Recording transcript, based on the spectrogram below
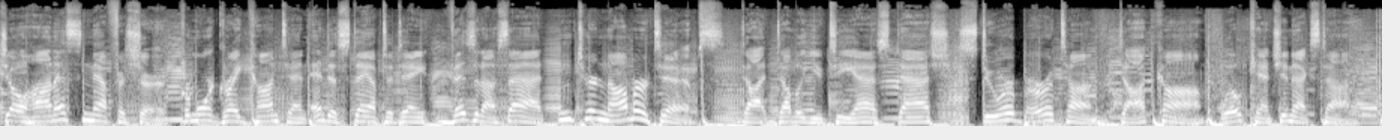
Johannes Neffischer. For more great content and to stay up to date, visit us at internomertips.wts-stuarburritung.com. We'll catch you next time.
